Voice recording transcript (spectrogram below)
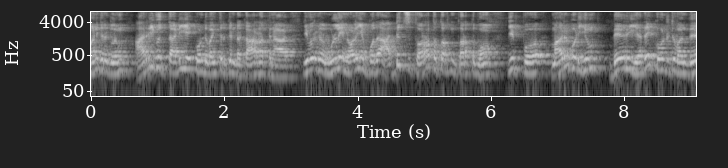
மனிதர்களும் அறிவு தடியை கொண்டு வைத்திருக்கின்ற காரணத்தினால் இவர்கள் உள்ளே நுழையும் போது அடிச்சு துரத்த துரத்து துரத்துவோம். இப்போ மறுபடியும் வேறு எதை கொண்டுட்டு வந்து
